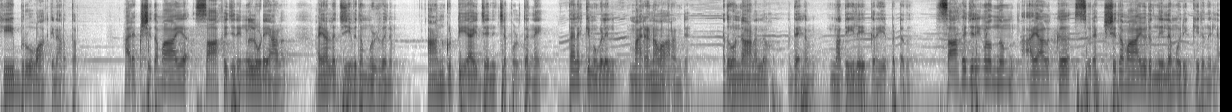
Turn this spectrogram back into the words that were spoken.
ഹീബ്രു വാക്കിനർത്ഥം. അരക്ഷിതമായ സാഹചര്യങ്ങളിലൂടെയാണ് അയാളുടെ ജീവിതം മുഴുവനും ആൺകുട്ടിയായി ജനിച്ചപ്പോൾ തന്നെ തലയ്ക്ക് മുകളിൽ മരണവാറന്റ് അതുകൊണ്ടാണല്ലോ അദ്ദേഹം നദിയിലേക്ക് എറിയപ്പെട്ടത്. സാഹചര്യങ്ങളൊന്നും അയാൾക്ക് സുരക്ഷിതമായൊരു നിലമൊരുക്കിയിരുന്നില്ല.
